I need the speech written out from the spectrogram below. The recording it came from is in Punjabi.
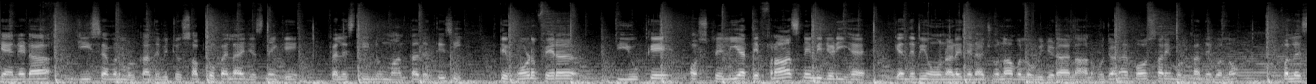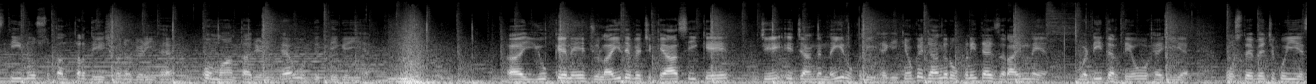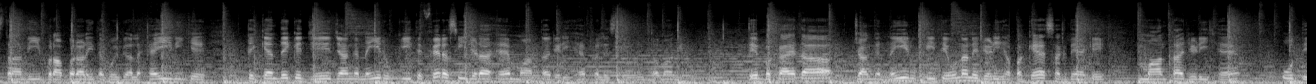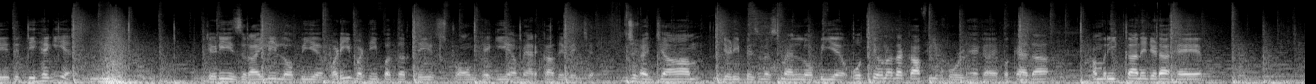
ਕੈਨੇਡਾ G7 ਮੁਲਕਾਂ ਦੇ ਵਿੱਚੋਂ ਸਭ ਤੋਂ ਪਹਿਲਾ ਹੈ, ਜਿਸ ਨੇ ਕਿ ਫਲਸਤੀਨ ਨੂੰ ਮਾਨਤਾ ਦਿੱਤੀ ਸੀ। ਤੇ ਹੁਣ ਫਿਰ ਯੂਕੇ ਆਸਟ੍ਰੇਲੀਆ ਤੇ ਫਰਾਂਸ ਨੇ ਵੀ ਜਿਹੜੀ ਹੈ, ਕਹਿੰਦੇ ਵੀ ਆਉਣ ਵਾਲੇ ਦਿਨਾਂ 'ਚ ਉਹਨਾਂ ਵੱਲੋਂ ਵੀ ਜਿਹੜਾ ਐਲਾਨ ਹੋ ਜਾਣਾ ਬਹੁਤ ਸਾਰੇ ਮੁਲਕਾਂ ਦੇ ਵੱਲੋਂ ਫਲਸਤੀਨ ਨੂੰ ਸੁਤੰਤਰ ਦੇਸ਼ ਵੱਲੋਂ ਜਿਹੜੀ ਹੈ, ਉਹ ਮਾਨਤਾ ਜਿਹੜੀ ਹੈ, ਉਹ ਦਿੱਤੀ ਗਈ ਹੈ। ਯੂਕੇ ਨੇ ਜੁਲਾਈ ਦੇ ਵਿੱਚ ਕਿਹਾ ਸੀ ਕਿ ਜੇ ਇਹ ਜੰਗ ਨਹੀਂ ਰੁਕਦੀ ਹੈਗੀ, ਕਿਉਂਕਿ ਜੰਗ ਰੁਕਣੀ ਤਾਂ ਇਜ਼ਰਾਈਲ ਨੇ ਹੈ। ਵੱਡੀ ਧਿਰ ਤੇ ਉਹ ਹੈਗੀ ਹੈ। ਉਸ ਦੇ ਵਿੱਚ ਕੋਈ ਇਸ ਤਰ੍ਹਾਂ ਦੀ ਬਰਾਬਰ ਵਾਲੀ ਤਾਂ ਕੋਈ ਗੱਲ ਹੈ ਹੀ ਨਹੀਂ ਕਿ ਤੇ ਕਹਿੰਦੇ ਕਿ ਜੇ ਜੰਗ ਨਹੀਂ ਰੁਕੀ ਤੇ ਫਿਰ ਅਸੀਂ ਜਿਹੜਾ ਹੈ ਮਾਨਤਾ ਜਿਹੜੀ ਹੈ ਫਿਲਿਸਤੀਨ ਨੂੰ ਦਵਾਂਗੇ। ਤੇ ਬਕਾਇਦਾ ਜੰਗ ਨਹੀਂ ਰੁਕੀ ਤੇ ਉਹਨਾਂ ਨੇ ਜਿਹੜੀ ਆਪਾਂ ਕਹਿ ਸਕਦੇ ਹਾਂ ਕਿ ਮਾਨਤਾ ਜਿਹੜੀ ਹੈ ਉਹ ਦੇ ਦਿੱਤੀ ਹੈਗੀ ਹੈ। ਜਿਹੜੀ ਇਜ਼ਰਾਈਲੀ ਲੌਬੀ ਹੈ ਬੜੀ ਵੱਡੀ ਪੱਧਰ ਤੇ ਸਟਰੋਂਗ ਹੈਗੀ ਹੈ ਅਮਰੀਕਾ ਦੇ ਵਿੱਚ। ਜਾਂ। ਜਿਹੜੀ ਬਿਜ਼ਨਸਮੈਨ ਲੌਬੀ ਹੈ ਉੱਥੇ ਉਹਨਾਂ ਦਾ ਕਾਫੀ ਹੋਲਡ ਹੈਗਾ ਹੈ। ਬਕਾਇਦਾ ਅਮਰੀਕਾ ਨੇ ਜਿਹੜਾ ਹੈ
